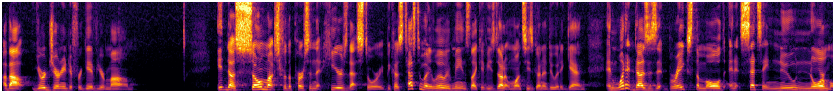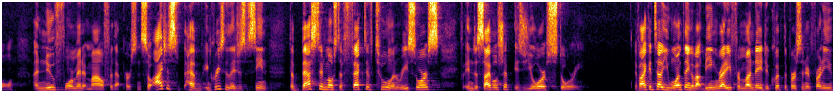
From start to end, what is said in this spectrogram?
about your journey to forgive your mom, it does so much for the person that hears that story because testimony literally means like if he's done it once, he's going to do it again. And what it does is it breaks the mold and it sets a new normal, a new four minute mile for that person. So I just have increasingly just seen the best and most effective tool and resource in discipleship is your story. If I could tell you one thing about being ready for Monday to equip the person in front of you,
